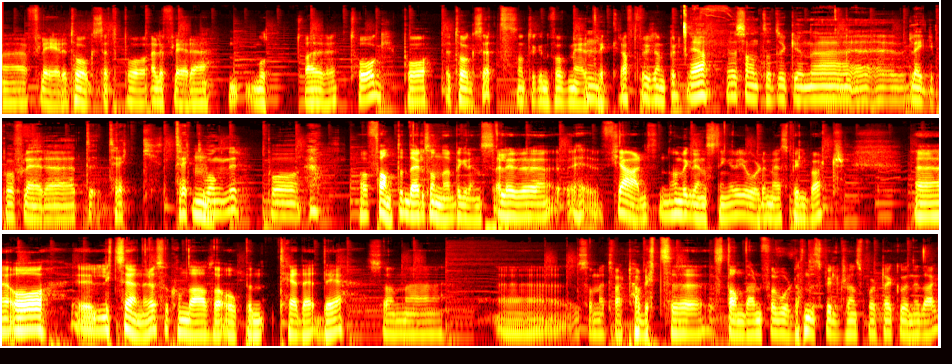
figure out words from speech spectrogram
uh, flere togsett på Eller flere mot, hva er det, tog på et togsett, sånn at du kunne få mer Mm. trekkraft, f.eks. Ja, det er sant at du kunne uh, legge på flere trekk, trekkvogner på Og fant en del sånne begrens... Eller fjernet noen begrensninger og gjorde det mer spillbart. Eh, og eh, litt senere så kom da altså OpenTDD, som eh, som etter hvert har blitt standarden for hvordan du spiller Transport Tycoon i dag.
